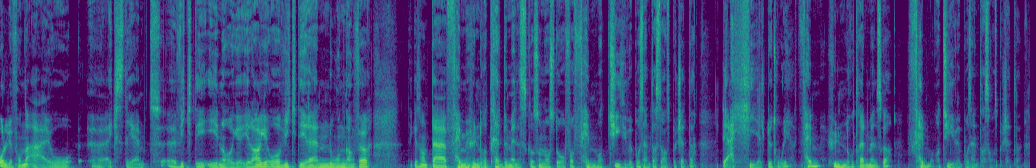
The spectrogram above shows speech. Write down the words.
oljefondet er jo uh, ekstremt uh, viktig i Norge i dag, og viktigere enn noen gang før. Det er 530 mennesker som nå står for 25% av statsbudsjettet. Det er helt utrolig. 530 mennesker, 25% av statsbudsjettet.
